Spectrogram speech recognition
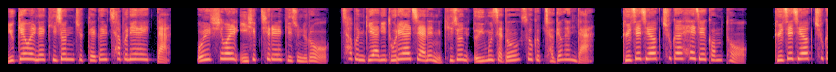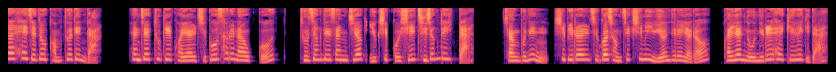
6개월 내 기존 주택을 처분해야 했다. 올 10월 27일 기준으로 처분 기한이 도래하지 않은 기존 의무자도 소급 적용한다. 규제지역 추가 해제 검토 규제지역 추가 해제도 검토된다. 현재 투기 과열 지구 39곳, 조정 대상 지역 60곳이 지정돼 있다. 정부는 11월 주거정책심의위원회를 열어 관련 논의를 할 계획이다.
